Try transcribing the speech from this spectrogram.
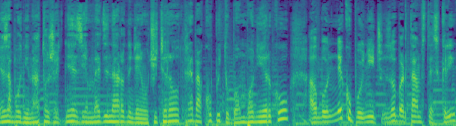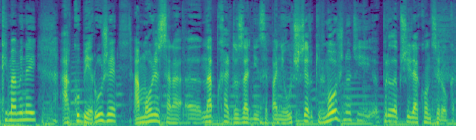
nezabudni na to, že dnes je Medzinárodný deň učiteľov, treba kúpiť tú bombonierku, alebo nekupuj nič, zober tam z tej skrinky maminej a kúpie rúže a môže sa na, e, napchať do zadnice pani učiteľky, možno ti prilepšiť na konci roka.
